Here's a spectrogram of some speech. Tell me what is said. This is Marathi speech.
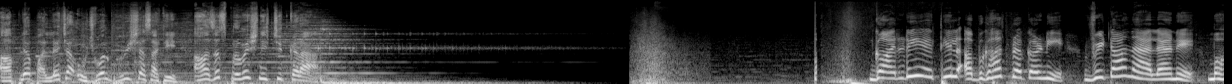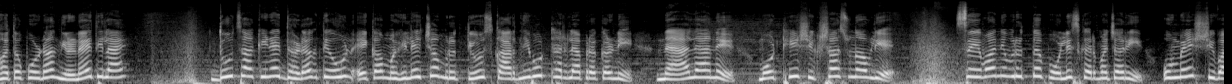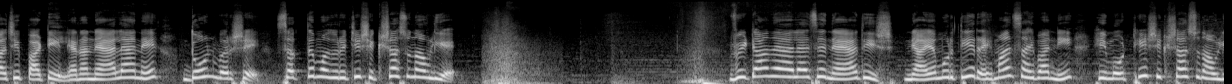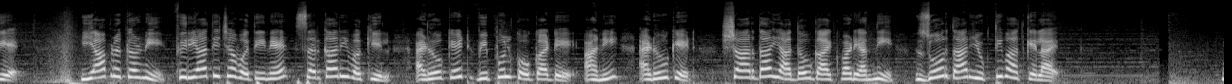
आपल्या पाल्याच्या उज्ज्वल भविष्यासाठी आजच प्रवेश निश्चित करा. गार्डी येथील अपघात प्रकरणी विटा न्यायालयाने महत्त्वपूर्ण निर्णय दिलाय. दुचाकीने धडक देऊन एका महिलेच्या मृत्यूस कारणीभूत ठरल्याप्रकरणी न्यायालयाने मोठी शिक्षा सुनावली आहे सेवानिवृत्त पोलीस कर्मचारी उमेश शिवाजी पाटील यांना न्यायालयाने दोन वर्षे सक्त मजुरीची शिक्षा सुनावली आहे विटा न्यायालयाचे न्यायाधीश न्यायमूर्ती रेहमान साहेबांनी ही मोठी शिक्षा सुनावली आहे. या प्रकरणी फिर्यादीच्या वतीने सरकारी वकील ॲडव्होकेट विपुल कोकाटे आणि ॲडव्होकेट शारदा यादव गायकवाड यांनी जोरदार युक्तिवाद केलाय.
